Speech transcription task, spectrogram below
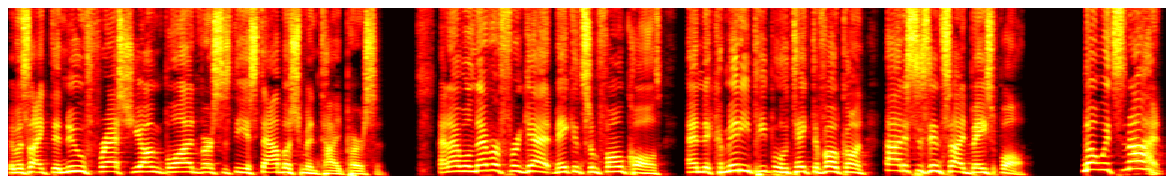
It was like the new, fresh, young blood versus the establishment type person. And I will never forget making some phone calls and the committee people who take the vote going, ah, this is inside baseball. No, it's not.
